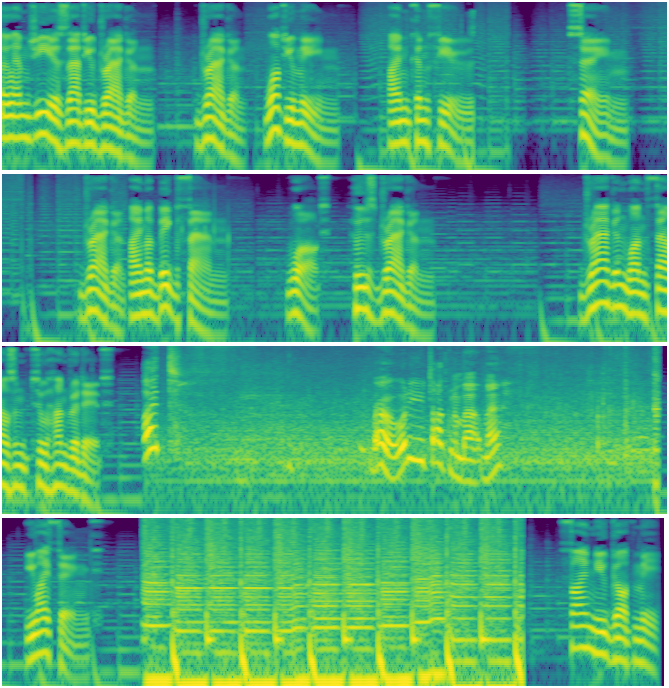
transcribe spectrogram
OMG is that you dragon? Dragon, what you mean? I'm confused. Same. Dragon, I'm a big fan. What? Who's Dragon? Dragon 1200 it. What? Bro, what are you talking about, man? You I think. Fine you got me.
